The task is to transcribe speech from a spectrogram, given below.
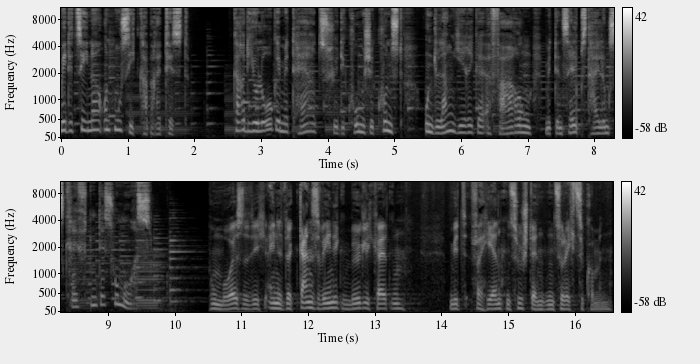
Mediziner und Musikkabarettist. Kardiologe mit Herz für die komische Kunst und langjähriger Erfahrung mit den Selbstheilungskräften des Humors. Humor ist natürlich eine der ganz wenigen Möglichkeiten, mit verheerenden Zuständen zurechtzukommen.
